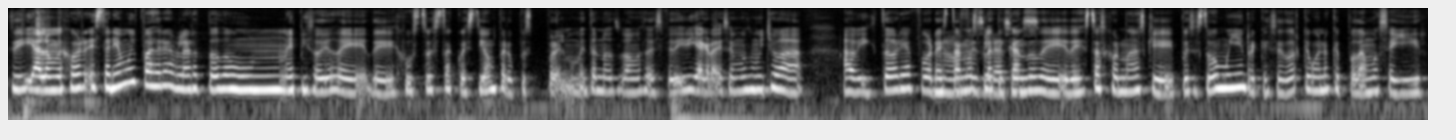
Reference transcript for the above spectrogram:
Sí, a lo mejor estaría muy padre hablar todo un episodio de, de justo esta cuestión, pero pues por el momento nos vamos a despedir y agradecemos mucho a, a Victoria por estarnos pues, platicando de, de estas jornadas que pues estuvo muy enriquecedor. Qué bueno que podamos seguir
